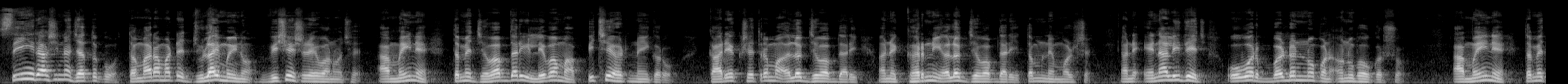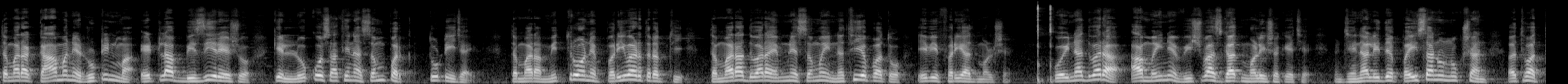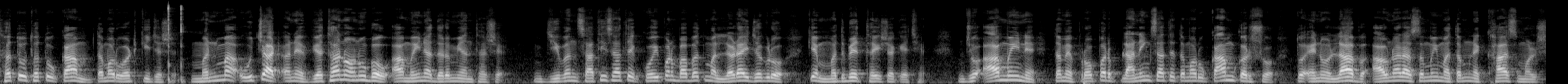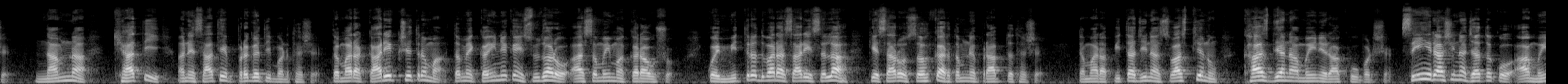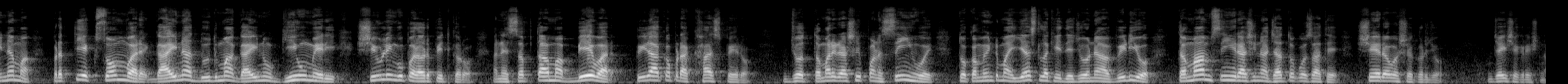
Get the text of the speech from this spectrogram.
સિંહ રાશિના જાતકો તમારા માટે જુલાઈ મહિનો વિશેષ રહેવાનો છે. આ મહિને તમે જવાબદારી લેવામાં પીછેહટ નહીં કરો. કાર્યક્ષેત્રમાં અલગ જવાબદારી અને ઘરની અલગ જવાબદારી તમને મળશે અને એના લીધે જ ઓવરબર્ડનનો પણ અનુભવ કરશો. આ મહિને તમે તમારા કામ અને રૂટિનમાં એટલા બિઝી રહેશો કે લોકો સાથેના સંપર્ક તૂટી જાય. તમારા મિત્રો અને પરિવાર તરફથી તમારા દ્વારા એમને સમય નથી અપાતો એવી ફરિયાદ મળશે. કોઈના દ્વારા આ મહિને વિશ્વાસઘાત મળી શકે છે, જેના લીધે પૈસાનું નુકસાન અથવા થતું થતું કામ તમારું અટકી જશે. મનમાં ઉચાટ અને વ્યથાનો અનુભવ આ મહિના દરમિયાન થશે. જીવન સાથી સાથે કોઈ પણ બાબતમાં લડાઈ ઝઘડો કે મતભેદ થઈ શકે છે. જો આ મહિને તમે પ્રોપર પ્લાનિંગ સાથે તમારું કામ કરશો, તો એનો લાભ આવનારા સમયમાં તમને ખાસ મળશે. નામના ખ્યાતિ અને સાથે પ્રગતિ પણ થશે. તમારા કાર્યક્ષેત્રમાં તમે કંઈ ને કંઈ સુધારો આ સમયમાં કરાવશો. કોઈ મિત્ર દ્વારા સારી સલાહ કે સારો સહકાર તમને પ્રાપ્ત થશે. તમારા પિતાજીના સ્વાસ્થ્યનું ખાસ ધ્યાન આ મહિને રાખવું પડશે. સિંહ રાશિના જાતકો આ મહિનામાં પ્રત્યેક સોમવારે ગાયના દૂધમાં ગાયનું ઘી ઉમેરી શિવલિંગ ઉપર અર્પિત કરો અને સપ્તાહમાં બે વાર પીળા કપડાં ખાસ પહેરો. જો તમારી રાશિ પણ સિંહ હોય, તો કમેન્ટમાં યસ લખી દેજો અને આ વીડિયો તમામ સિંહ રાશિના જાતકો સાથે શેર અવશ્ય કરજો. જય શ્રી કૃષ્ણ.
